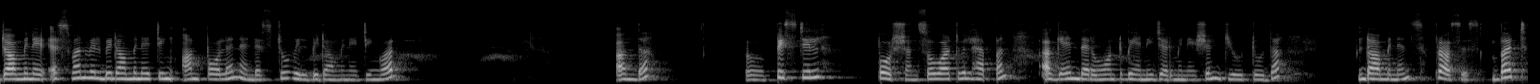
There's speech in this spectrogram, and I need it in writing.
dominate s1 will be dominating on pollen and s2 will be dominating on on the uh, pistil portion. So what will happen? Again there won't be any germination due to the dominance process. But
